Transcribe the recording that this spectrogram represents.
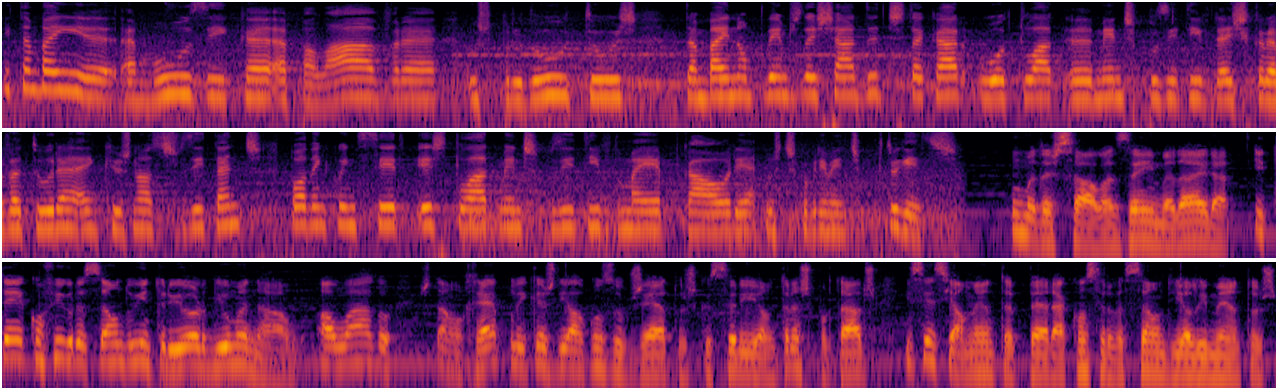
e também eh, a música, a palavra, os produtos. Também não podemos deixar de destacar o outro lado eh, menos positivo da escravatura, em que os nossos visitantes podem conhecer este lado menos positivo de uma época áurea dos descobrimentos portugueses. Uma das salas é em madeira e tem a configuração do interior de uma nau. Ao lado estão réplicas de alguns objetos que seriam transportados essencialmente para a conservação de alimentos.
